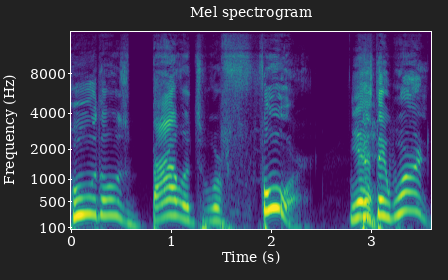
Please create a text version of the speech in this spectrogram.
who those ballots were for Yeah. because they weren't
